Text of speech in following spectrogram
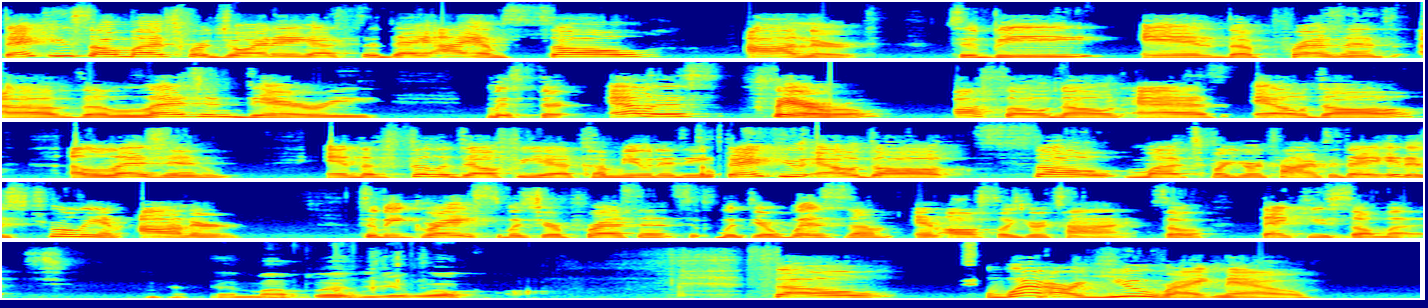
Thank you so much for joining us today. I am so honored to be in the presence of the legendary Mr. Ellis Ferrell, also known as El-Dog, a legend in the Philadelphia community. Thank you, El-Dog, so much for your time today. It is truly an honor to be graced with your presence, with your wisdom, and also your time. So thank you so much. And my pleasure. You're welcome. So, where are you right now?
